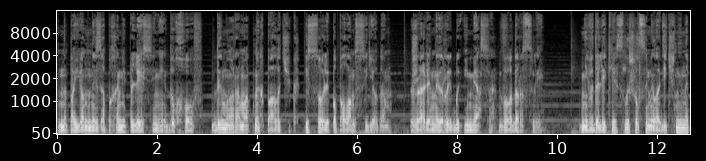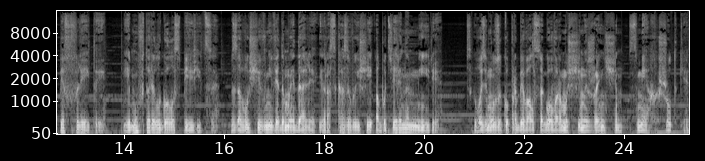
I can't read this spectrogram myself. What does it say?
напоенный запахами плесени, духов, дыма ароматных палочек и соли пополам с йодом, жареной рыбы и мяса, водорослей. Невдалеке слышался мелодичный напев флейты. Ему вторил голос певицы, зовущий в неведомые дали и рассказывающий об утерянном мире. Сквозь музыку пробивался говор мужчин и женщин, смех, шутки,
